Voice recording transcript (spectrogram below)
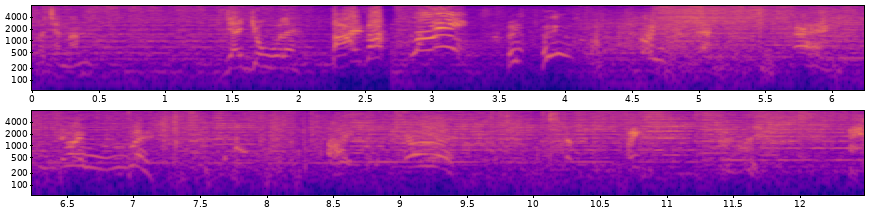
เพราะฉะนั้น อย่าอยู่เลย ตายซะไม่เฮ้ยเฮ้ยเฮ้ยเฮ้ยเฮ้ย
